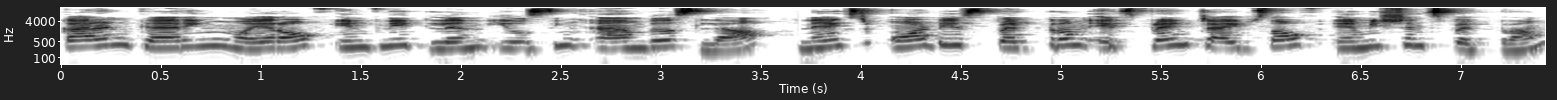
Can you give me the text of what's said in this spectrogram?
current carrying wire of infinite length using Ampere's law. Next, what is spectrum? Explain types of emission spectrum.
